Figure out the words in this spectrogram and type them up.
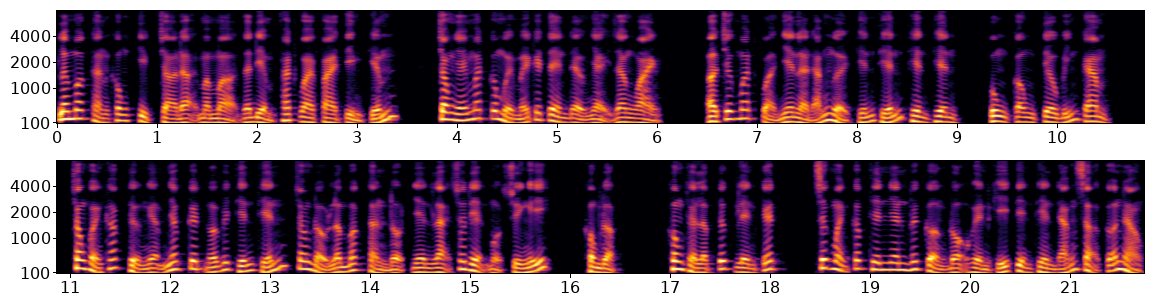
Lâm Bắc Thần không kịp chờ đợi mà mở ra điểm phát wifi tìm kiếm. Trong nháy mắt có mười mấy cái tên đều nhảy ra ngoài. Ở trước mắt quả nhiên là đám người thiến thiến, thiên thiên, cung công tiêu bính cam. Trong khoảnh khắc thử nghiệm nhấp kết nối với thiến thiến, trong đầu Lâm Bắc Thần đột nhiên lại xuất hiện một suy nghĩ. Không được, không thể lập tức liên kết. Sức mạnh cấp thiên nhân với cường độ huyền khí tiên thiên đáng sợ cỡ nào.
